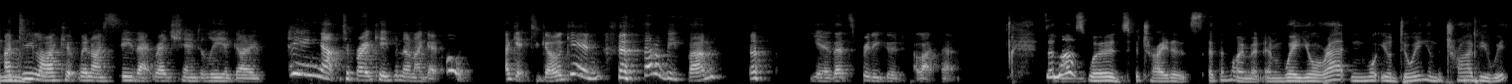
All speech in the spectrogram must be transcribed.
Mm. I do like it when I see that red chandelier go ping up to break even and I go, oh, I get to go again. That'll be fun. yeah, that's pretty good. I like that. So, last words for traders at the moment and where you're at and what you're doing and the tribe you're with.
